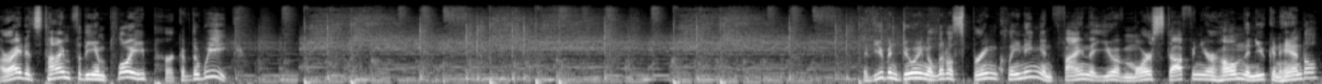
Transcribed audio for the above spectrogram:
All right, it's time for the Employee Perk of the Week. Have you've been doing a little spring cleaning and find that you have more stuff in your home than you can handle?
